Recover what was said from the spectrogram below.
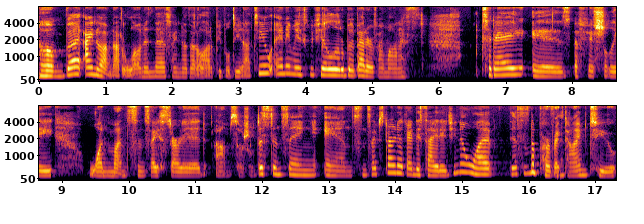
Um, but I know I'm not alone in this. I know that a lot of people do that too, and it makes me feel a little bit better if I'm honest. Today is officially one month since I started um, social distancing, and since I've started, I decided, you know what, this is the perfect time to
